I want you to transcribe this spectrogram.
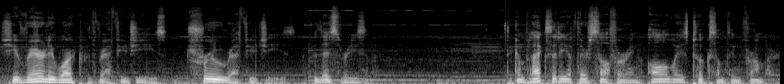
She rarely worked with refugees, true refugees, for this reason. The complexity of their suffering always took something from her.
